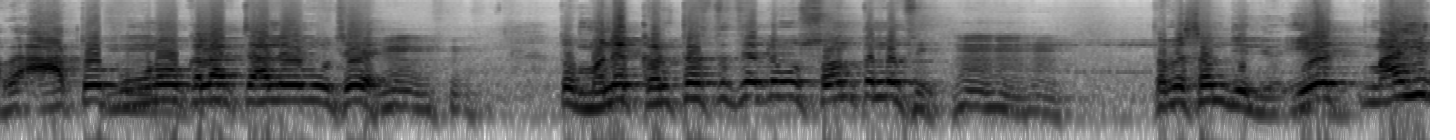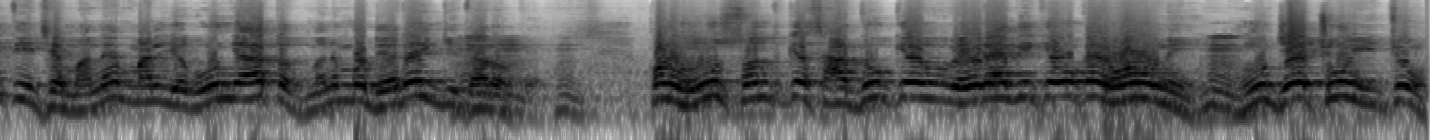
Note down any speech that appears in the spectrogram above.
હવે આ તો પૂર્ણો કલાક ચાલે એવું છે. તો મને કંઠસ્થ છે એટલે હું સંત નથી. તમે સમજી લ્યો. એ માહિતી છે મને માની લ્યો હું ત્યાં હતો મને મોઢે રહી ગયું ધારો કે. પણ હું સંત કે સાધુ કે વૈરાગી કે એવું કઈ હોઉં નહીં. હું જે છું એ છું.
